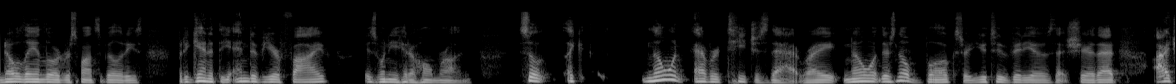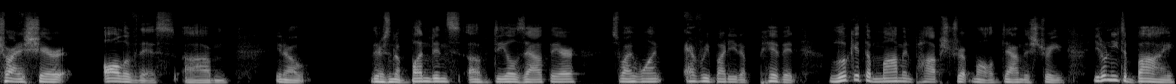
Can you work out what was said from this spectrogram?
no landlord responsibilities. But again, at the end of year five is when you hit a home run. So like no one ever teaches that, right? No one, there's no books or YouTube videos that share that. I try to share all of this. Um, you know, there's an abundance of deals out there. So I want everybody to pivot. Look at the mom and pop strip mall down the street. You don't need to buy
